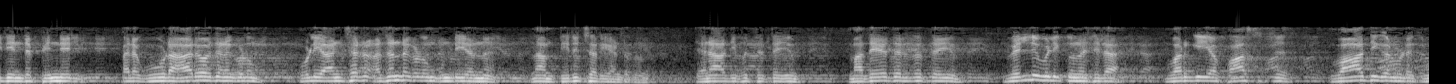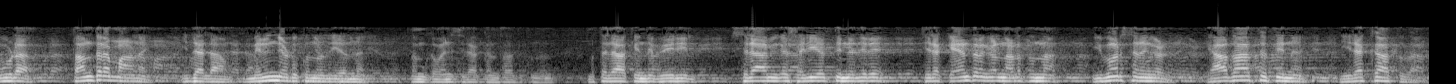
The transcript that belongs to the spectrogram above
ഇതിന്റെ പിന്നിൽ പല ഗൂഢാലോചനകളും ഒളി അജണ്ടകളും ഉണ്ട് എന്ന് നാം തിരിച്ചറിയേണ്ടതുണ്ട്. ജനാധിപത്യത്തെയും മതേതരത്വത്തെയും വെല്ലുവിളിക്കുന്ന ചില വർഗീയ ഫാസിസ്റ്റ് വാദികളുടെ കൂട തന്ത്രമാണ് ഇതെല്ലാം മെലിഞ്ഞെടുക്കുന്നത് എന്ന് നമുക്ക് മനസ്സിലാക്കാൻ സാധിക്കുന്നുണ്ട് മുത്തലാഖിന്റെ പേരിൽ ഇസ്ലാമിക ശരീരത്തിനെതിരെ ചില കേന്ദ്രങ്ങൾ നടത്തുന്ന വിമർശനങ്ങൾ യാഥാർത്ഥ്യത്തിന് നിരക്കാത്തതാണ്.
